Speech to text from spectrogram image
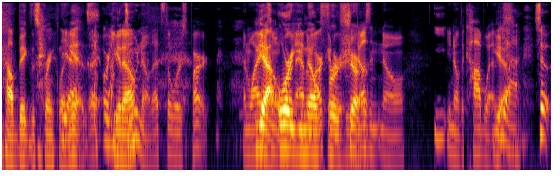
how big the sprinkling Mm-hmm. yeah, is right. or you, know do know. That's the worst part. And why Yeah, it's or you know for sure. doesn't know, you know, the cobwebs. Yeah. Yeah. So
